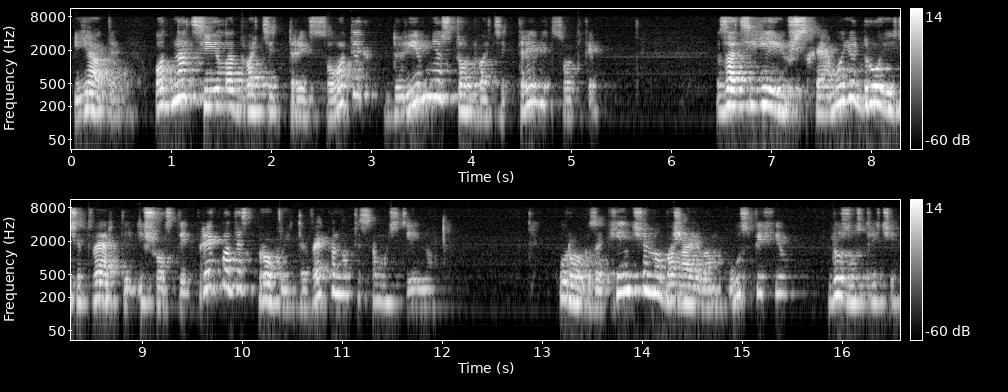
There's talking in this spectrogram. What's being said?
П'яте 1,23 дорівнює 123%. За цією ж схемою другий, четвертий і шостий приклади спробуйте виконати самостійно. Урок закінчено. Бажаю вам успіхів. До зустрічі!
